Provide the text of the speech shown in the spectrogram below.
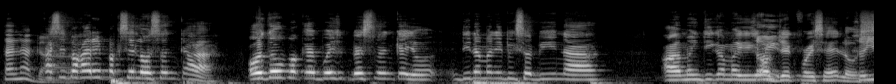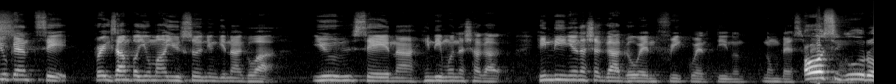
Talaga. Kasi baka rin pagselosan ka. Although boy- best friend kayo, hindi naman ibig sabihin na um, hindi ka magiging So you- object for selos. So you can't say, for example, yung mga Yusun yung ginagawa, you say na hindi mo na siya ga- hindi niyo na siya gagawin frequently nung, nung best friend mo. siguro.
